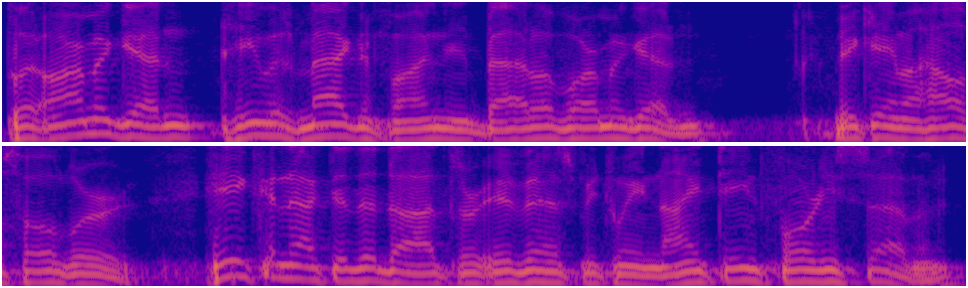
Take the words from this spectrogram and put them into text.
Put Armageddon, he was magnifying the Battle of Armageddon, became a household word. He connected the dots or events between 1947,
